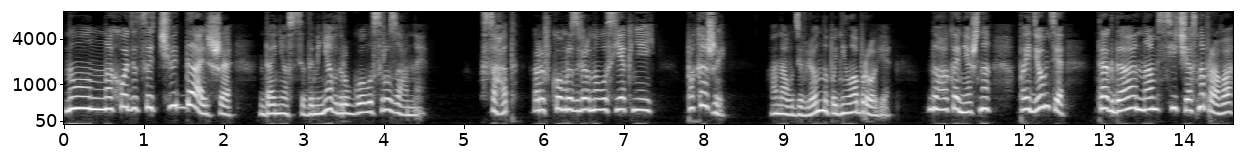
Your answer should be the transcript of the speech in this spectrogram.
но он находится чуть дальше, донесся до меня вдруг голос Рузанны. Сад? Рывком развернулась я к ней. Покажи. Она удивленно подняла брови. Да, конечно. Пойдемте. Тогда нам сейчас направо.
